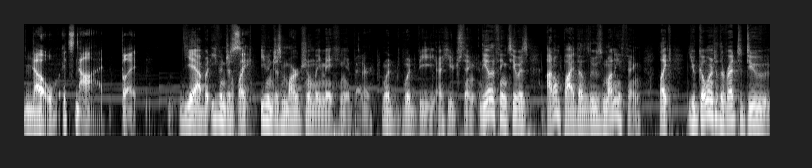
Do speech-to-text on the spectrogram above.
no, it's not. But Yeah, but even just We'll like even just marginally making it better would would be a huge thing. The other thing too is I don't buy the lose money thing. Like you go into the red to do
